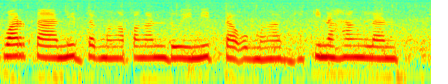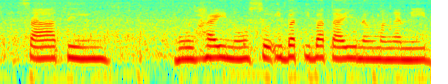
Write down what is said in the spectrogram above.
kwarta, need tag mga pangandoy, need ta og mga kinahanglan sa ating buhay no. So iba't iba tayo ng mga need.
